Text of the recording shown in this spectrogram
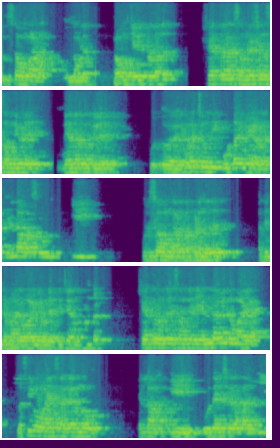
ഉത്സവമാണ് നമ്മൾ പ്രോം ചെയ്തിട്ടുള്ളത്. ക്ഷേത്ര സംരക്ഷണ സമിതിയുടെ നേതൃത്വത്തിൽ ഇടവച്ചോതി കൂട്ടായ്മയാണ് എല്ലാ വർഷവും ഈ ഉത്സവം നടത്തപ്പെടുന്നത്. അതിന്റെ ഭാരവാഹികളോട് എത്തിച്ചേർന്നിട്ടുണ്ട്. ക്ഷേത്ര ഉപദേശ സമിതിയുടെ എല്ലാവിധമായ നസീമമായ സഹകരണവും എല്ലാം ഈ ഉപദേശ ഈ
